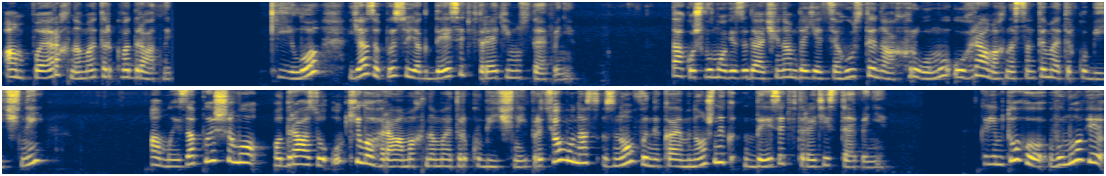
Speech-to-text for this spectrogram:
амперах на метр квадратний. Кіло я записую як 10 в третьому степені. Також в умові задачі нам дається густина хрому у грамах на сантиметр кубічний. А ми запишемо одразу у кілограмах на метр кубічний. При цьому у нас знов виникає множник 10 в третій степені. Крім того, в умові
